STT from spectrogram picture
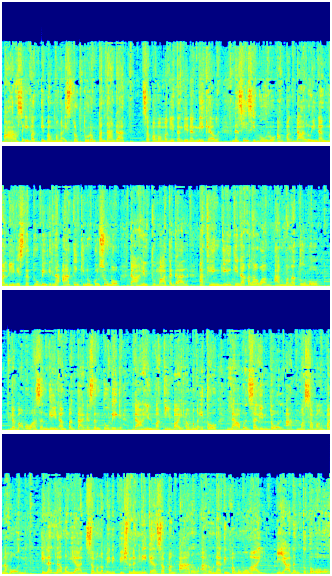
para sa iba't ibang mga estrukturang pandagat. Sa pamamagitan din ng nickel, nasisiguro ang pagdaloy ng malinis na tubig na ating kinukonsumo dahil tumatagal at hindi kinakalawang ang mga tubo. Nababawasan din ang pagtagas ng tubig dahil matibay ang mga ito laban sa lindol at masamang panahon. Ilan lamang yan sa mga benepisyo ng nickel sa pang-araw-araw nating pamumuhay. Iyan ang totoo.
